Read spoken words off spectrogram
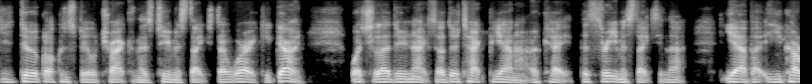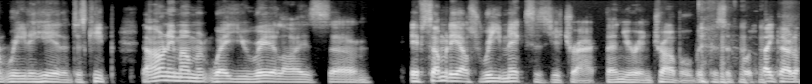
you do a glockenspiel track and there's two mistakes don't worry keep going. What shall i do next? I'll do a tack piano. Okay there's three mistakes in that. Yeah but you can't really hear them just keep the only moment where you realize um if somebody else remixes your track, then you're in trouble because, of course, they go,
